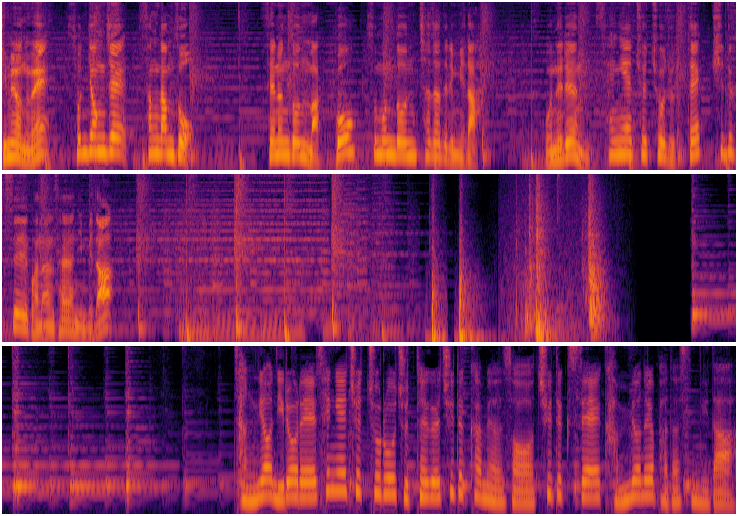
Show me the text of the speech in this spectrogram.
김현우의 손경제 상담소. 새는 돈 맞고 숨은 돈 찾아드립니다. 오늘은 생애 최초 주택 취득세에 관한 사연입니다. 작년 1월에 생애 최초로 주택을 취득하면서 취득세 감면을 받았습니다.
